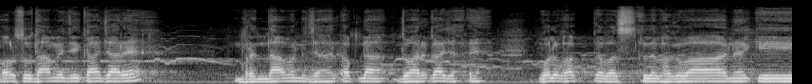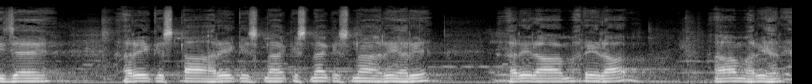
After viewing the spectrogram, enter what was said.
और सुधामा जी कहाँ जा रहे हैं? वृंदावन जा अपना द्वारका जा रहे हैं। बोलो, भक्त वत्सल भगवान की जय। हरे कृष्णा हरे कृष्णा कृष्णा कृष्णा, हरे हरे हरे राम हरे राम राम, हरे हरे।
